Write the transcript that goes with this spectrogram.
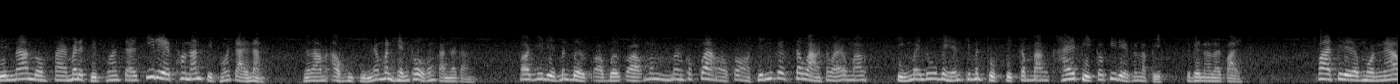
ดินน้ำลมไฟไม่ได้ปิดหัวใจกิเลสเท่านั้นปิดหัวใจนั่นเวลามันเอาจริงๆนะมันเห็นโทษของกันและกันพอกิเลสมันเบิกออกเบิกออกมันมันก็กว้างออกก็ออกทิ่มันก็สว่างสวายออกมาสิ่งไม่รู้ไม่เห็นที่มันถูกปิดกำบังใครปิดก็กิเลสนั่นแหละปิดจะเป็นอะไรไปฟากิเลสหมดแล้ว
